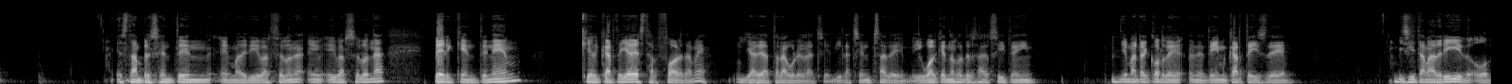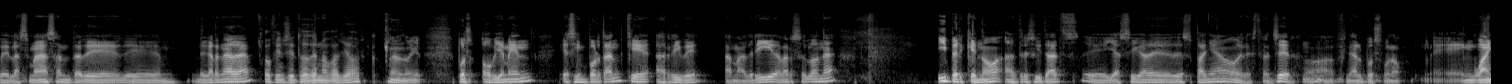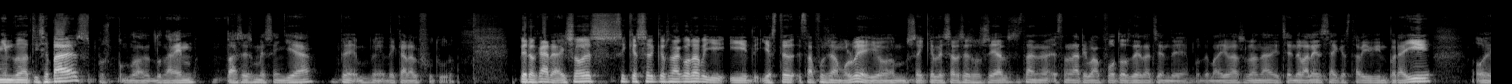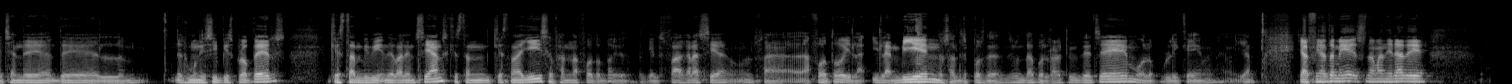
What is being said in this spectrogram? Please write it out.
estan presents en, en Madrid i Barcelona, i Barcelona perquè entenem que el cartell ha d'estar fora també i ha d'atraure la gent i la gent s'ha de... igual que nosaltres sí tenim jo me'n recorde, tenim cartells de visita a Madrid o de la Setmana Santa de, de, de Granada. O fins i tot de Nova York. No, no, pues, òbviament és important que arribi a Madrid, a Barcelona i, per què no, altres ciutats, eh, ja siga d'Espanya de, o de l'estranger. No? Mm -hmm. Al final, pues, bueno, eh, enguany hem donat aquest pas, pues, donarem passes més enllà de cara al futur. Però, clar, això és, sí que és cert que és una cosa i, i, i este, està funcionant molt bé. Jo sé que les xarxes socials estan, estan arribant fotos de la gent de, de Madrid i Barcelona, de gent de València que està vivint per allí, o de gent de, de, dels municipis propers que estan vivint, de valencians, que estan, que estan allí i se fan una foto perquè, perquè els fa gràcia, no? els fa la foto i l'envien, nosaltres pues, de junta pues, el retuitegem o lo publiquem. Ja. I al final també és una manera de,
